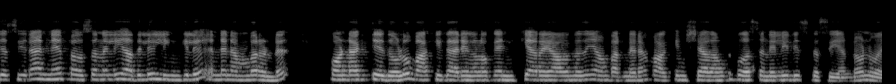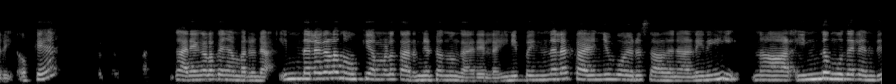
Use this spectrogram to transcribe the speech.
ജസീറ എന്നെ പേഴ്സണലി അതിൽ ലിങ്കിൽ എന്റെ നമ്പർ ഉണ്ട്. കോണ്ടാക്ട് ചെയ്തോളൂ. ബാക്കി കാര്യങ്ങളൊക്കെ എനിക്ക് അറിയാവുന്നത് ഞാൻ പറഞ്ഞുതരാം. ബാക്കി ഇൻഷാ നമുക്ക് പേഴ്സണലി ഡിസ്കസ് ചെയ്യാം. ഡോണ്ട് വറി ഓക്കെ കാര്യങ്ങളൊക്കെ ഞാൻ പറഞ്ഞുതരാം. ഇന്നലകളെ നോക്കി നമ്മൾ കരഞ്ഞിട്ടൊന്നും കാര്യമില്ല ഇനിയിപ്പോ ഇന്നലെ കഴിഞ്ഞു പോയൊരു സാധനമാണ്. ഇനി നാ ഇന്ന് മുതൽ എന്ത്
